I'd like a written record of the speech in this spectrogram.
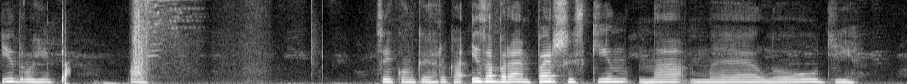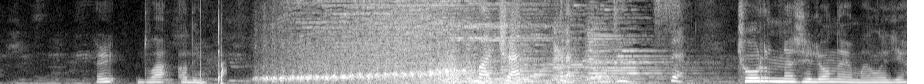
І другий. А. Це іконка ігрока. І забираємо перший скін на мелоді. Три, два, один. Чорно-зеленая мелоді.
